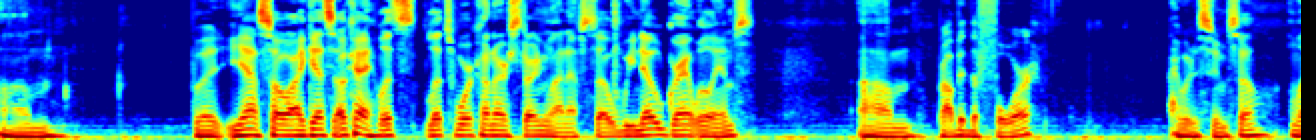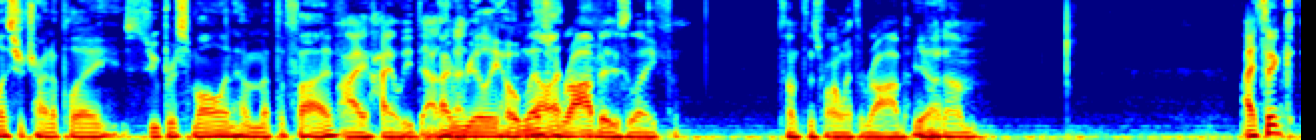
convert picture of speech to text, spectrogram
Um, but yeah, so I guess okay, let's let's work on our starting lineup. So we know Grant Williams. Um, Probably the four. I would assume so, unless you're trying to play super small and have him at the five. I highly doubt. It. I that. really hope Unless not. Rob is like something's wrong with Rob. Yeah. But um, I think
